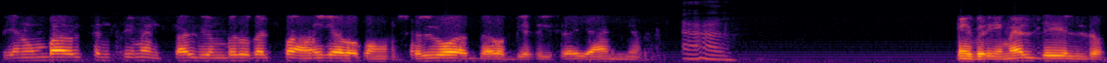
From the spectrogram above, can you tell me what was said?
tiene un valor sentimental bien brutal para mí, que lo conservo desde los 16 años. Ajá. Mi primer dildo.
